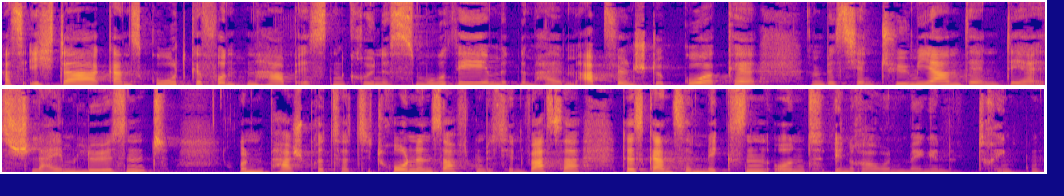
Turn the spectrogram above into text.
Was ich da ganz gut gefunden habe, ist ein grünes Smoothie mit einem halben Apfel, ein Stück Gurke, ein bisschen Thymian, denn der ist schleimlösend und ein paar Spritzer Zitronensaft, ein bisschen Wasser, das Ganze mixen und in rauen Mengen trinken.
